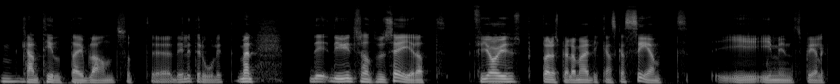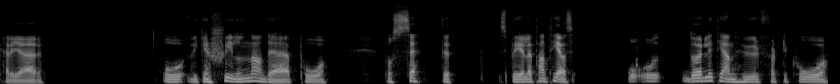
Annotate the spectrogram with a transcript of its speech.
Mm. kan tilta ibland, så eh, det är lite roligt. Men det, det är ju intressant som du säger, att, för jag har ju börjat spela Magic ganska sent i, i min spelkarriär. Och vilken skillnad det är på, på sättet spelet hanteras. Och, och då är det lite grann hur 40K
